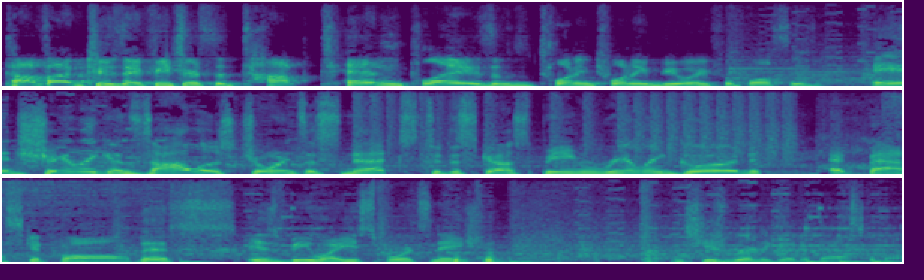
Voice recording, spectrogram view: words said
Top 5 Tuesday features the top 10 plays of the 2020 BYU football season. And Shaylee Gonzales joins us next to discuss being really good at basketball. This is BYU Sports Nation, and she's really good at basketball.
